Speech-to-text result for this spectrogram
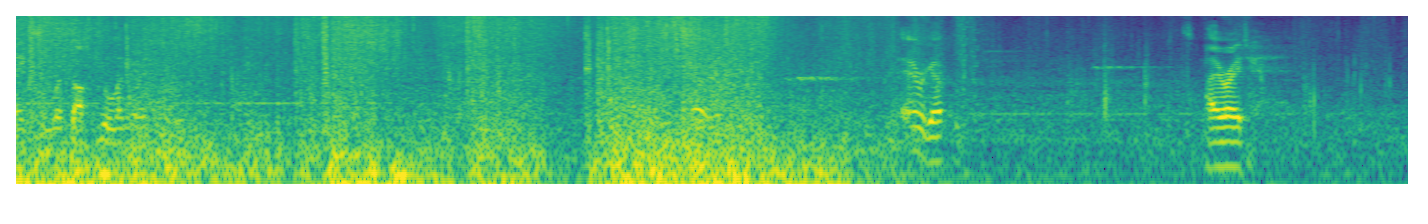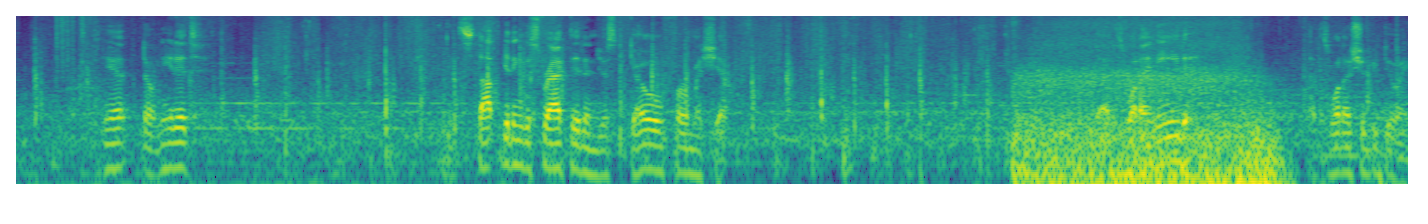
make some liftoff fuel. There we go. Some pyrite. Yeah, don't need it. Stop getting distracted and just go for my ship. That is what I need. That is what I should be doing.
